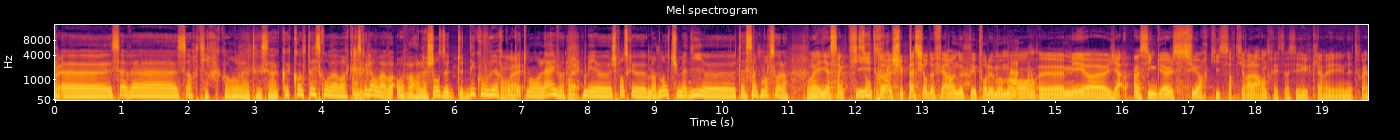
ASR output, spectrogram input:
Ouais. Euh, ça va sortir quand là tout ça? Qu- Quand est-ce qu'on va avoir Parce que là, on va avoir, on va avoir la chance de te découvrir Ouais. complètement en live. Ouais. Mais euh, je pense que maintenant que tu m'as dit, euh, t'as cinq morceaux là. Ouais, il y a cinq Ils sont titres. prêts. Je suis pas sûr de faire un EP pour le moment, euh, mais euh, il y a un single sûr qui sortira à la rentrée. Ça, c'est clair et net, ouais.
